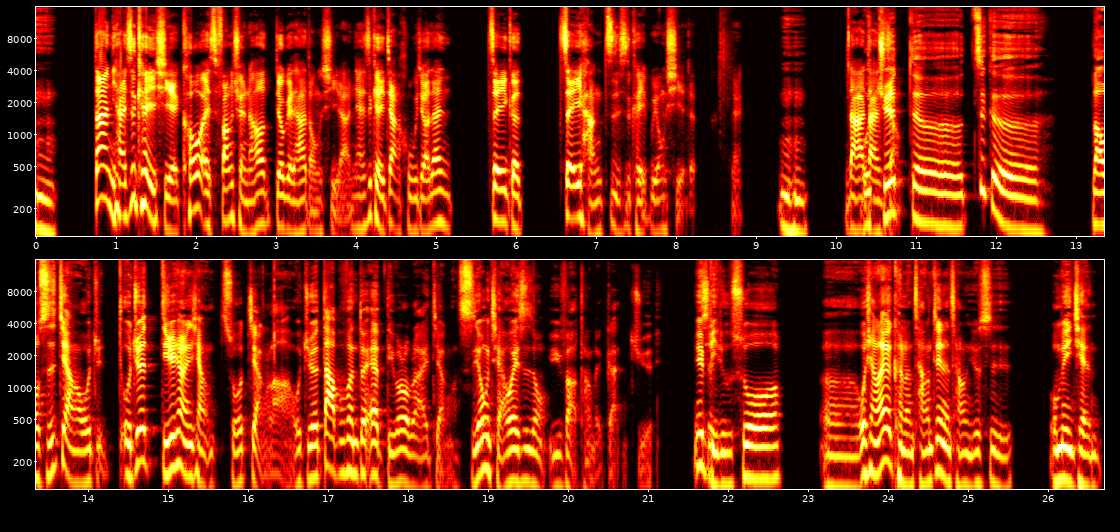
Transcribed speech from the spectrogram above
嗯。当然你还是可以写 call as function，然后丢给他东西啦，你还是可以这样呼叫，但这一个这一行字是可以不用写的。对，嗯哼，大家我觉得这个。老实讲，我觉我觉得的确像你想所讲啦。我觉得大部分对 App Developer 来讲，使用起来会是这种语法堂的感觉。因为比如说，呃，我想到一个可能常见的场景，就是我们以前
